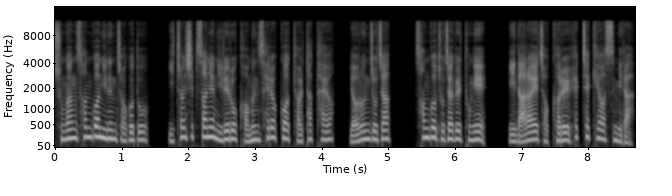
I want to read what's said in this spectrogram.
중앙선관위는 적어도 2014년 이래로 검은 세력과 결탁하여 여론조작, 선거 조작을 통해 이 나라의 적화를 획책해왔습니다.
